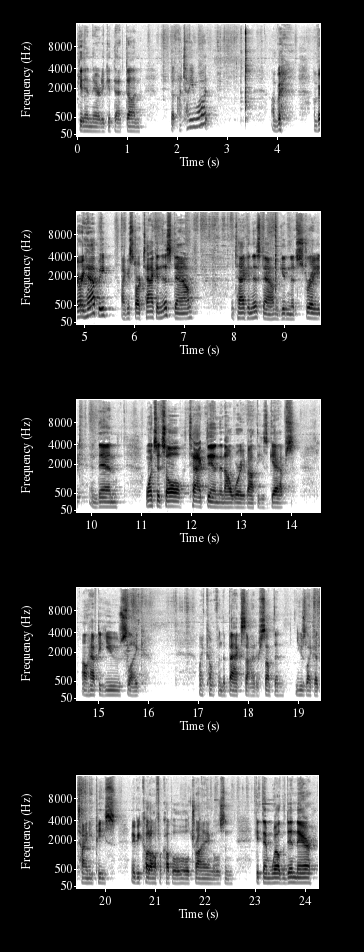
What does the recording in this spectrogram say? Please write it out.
get in there to get that done. But I tell you what, I'm very, I'm very happy. I can start tacking this down and tacking this down and getting it straight and then once it's all tacked in, then I'll worry about these gaps. I'll have to use like, might come from the back side or something, use like a tiny piece, maybe cut off a couple of little triangles and get them welded in there.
